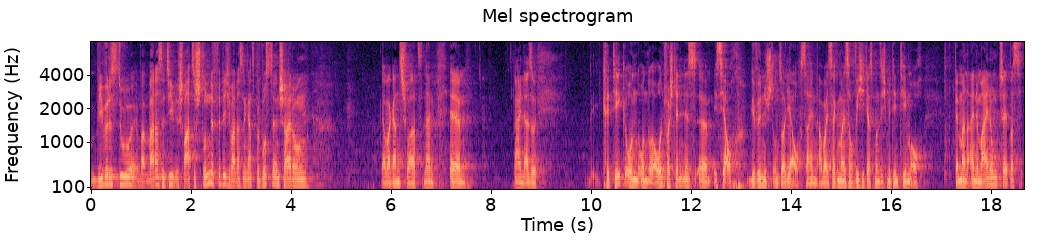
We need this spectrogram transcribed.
Wie würdest du, war das eine tiefe, schwarze Stunde für dich? War das eine ganz bewusste Entscheidung? Ja, war ganz schwarz. Nein, ähm, nein, also Kritik und, und Unverständnis äh, ist ja auch gewünscht und soll ja auch sein. Aber ich sage immer, es ist auch wichtig, dass man sich mit den Themen auch, wenn man eine Meinung zu etwas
